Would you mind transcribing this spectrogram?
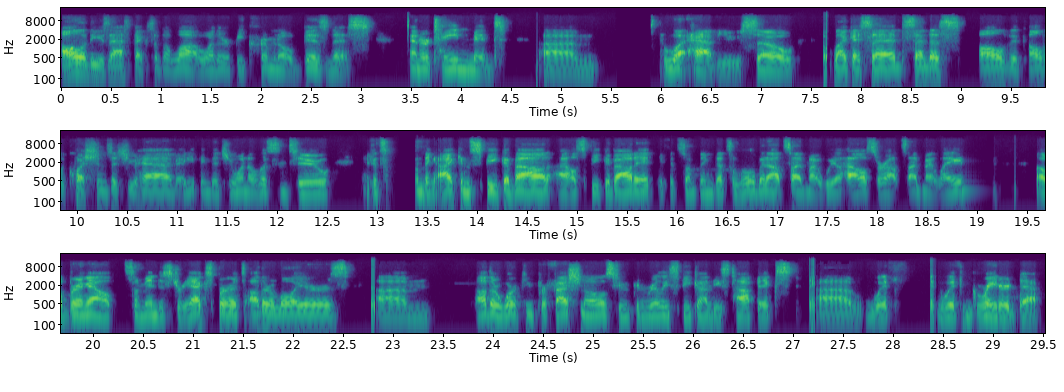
all of these aspects of the law, whether it be criminal, business, entertainment, um, what have you. So, like I said, send us all the all the questions that you have, anything that you want to listen to. If it's something I can speak about, I'll speak about it. If it's something that's a little bit outside my wheelhouse or outside my lane, I'll bring out some industry experts, other lawyers, um, other working professionals who can really speak on these topics uh, with with greater depth.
